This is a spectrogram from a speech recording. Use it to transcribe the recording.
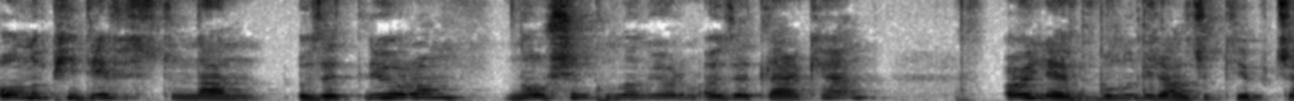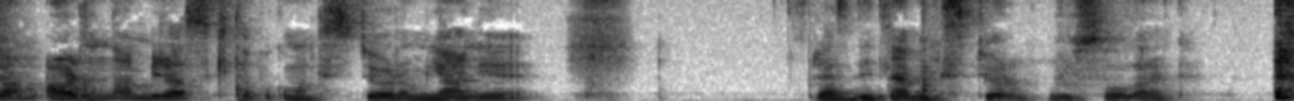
onu PDF üstünden özetliyorum. Notion kullanıyorum özetlerken. Öyle bunu birazcık yapacağım. Ardından biraz kitap okumak istiyorum. Yani biraz dinlenmek istiyorum Rusça olarak.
